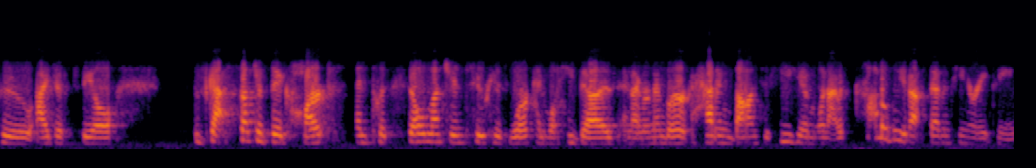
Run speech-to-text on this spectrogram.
who I just feel has got such a big heart and puts so much into his work and what he does. And I remember having gone to see him when I was probably about 17 or 18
